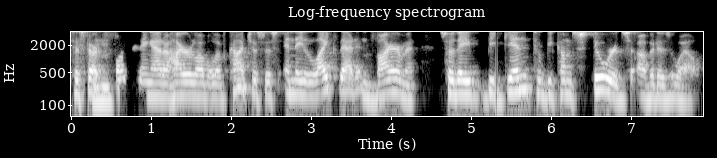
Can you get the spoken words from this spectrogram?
to start mm-hmm. functioning at a higher level of consciousness. And they like that environment. So they begin to become stewards of it as well.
